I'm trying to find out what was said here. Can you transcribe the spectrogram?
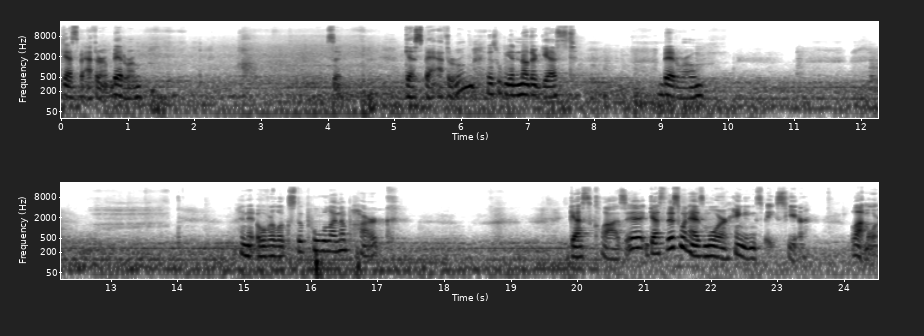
guest bathroom, bedroom. It's a guest bathroom. This will be another guest bedroom. And it overlooks the pool and the park. Guest closet. Guess this one has more hanging space here. A lot more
